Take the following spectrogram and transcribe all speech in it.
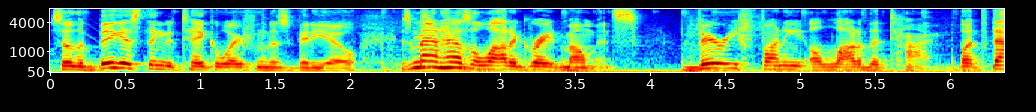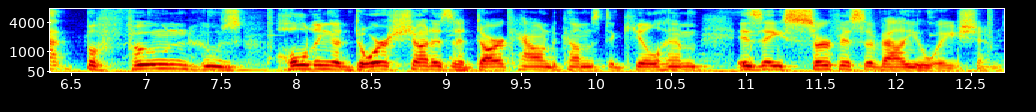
So the biggest thing to take away from this video is Mat has a lot of great moments very funny a lot of the time. But that buffoon who's holding a door shut as a Darkhound comes to kill him is a surface evaluation.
